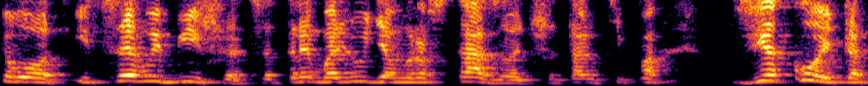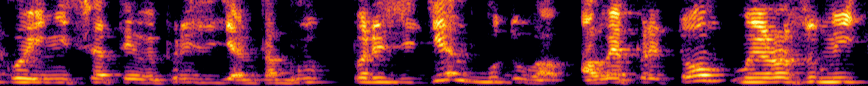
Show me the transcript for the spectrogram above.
От, і це вибільшує. Це треба людям розказувати, що там, типа, з якої такої ініціативи президента президент будував, але при тому ми розуміти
